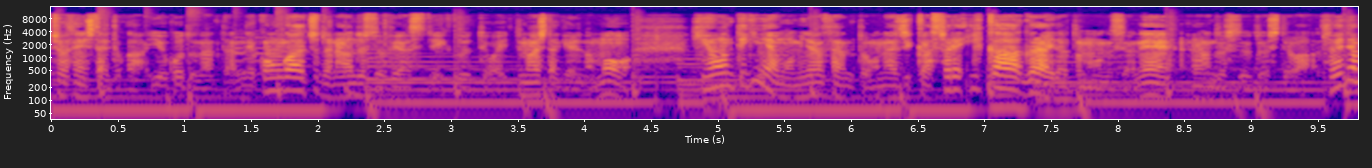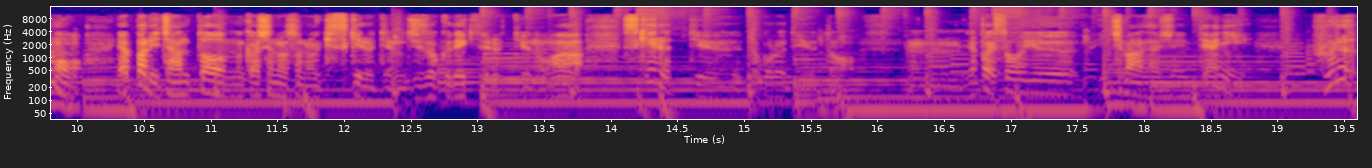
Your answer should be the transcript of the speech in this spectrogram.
挑戦したいとかいうことになったんで、今後はちょっとラウンド数を増やしていくっては言ってましたけれども、基本的にはもう皆さんと同じか、それ以下ぐらいだと思うんですよね、ラウンド数としては。それでも、やっぱりちゃんと昔のそのスキルっていうのを持続できてるっていうのは、スキルっていうところで言うと、うん、やっぱりそういう一番最初に言ったように、振る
